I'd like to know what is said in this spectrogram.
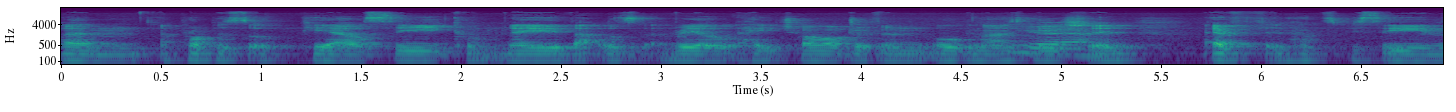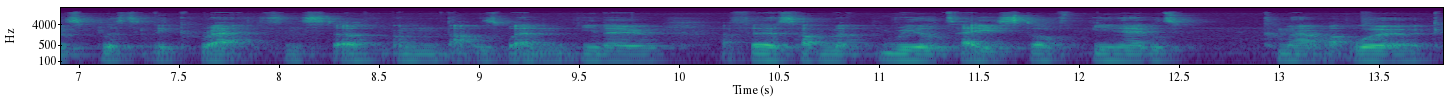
um, a proper sort of PLC company that was a real HR driven organisation. Everything had to be seen as politically correct and stuff. And that was when, you know, I first had my real taste of being able to come out at work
